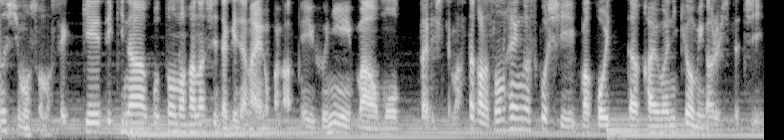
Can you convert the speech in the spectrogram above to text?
ずしもその設計的なことの話だけじゃないのかなっていうふうにまあ思ったりしてます。だからその辺が少しまあこういった会話に興味がある人たち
